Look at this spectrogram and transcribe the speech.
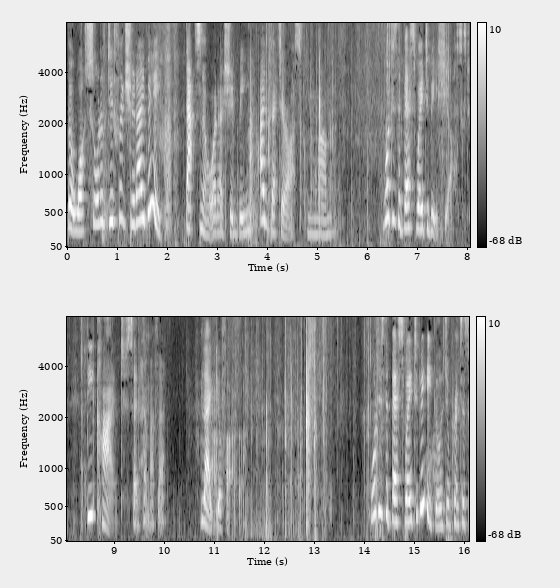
But what sort of different should I be? That's not what I should be. I'd better ask Mum. What is the best way to be? she asked. Be kind, said her mother, like your father. What is the best way to be? the little princess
